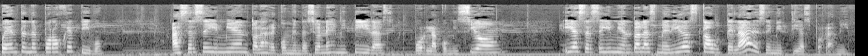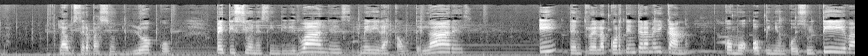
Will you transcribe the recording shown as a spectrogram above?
pueden tener por objetivo hacer seguimiento a las recomendaciones emitidas por la comisión y hacer seguimiento a las medidas cautelares emitidas por la misma. La observación loco, peticiones individuales, medidas cautelares, y dentro de la Corte Interamericana como opinión consultiva,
